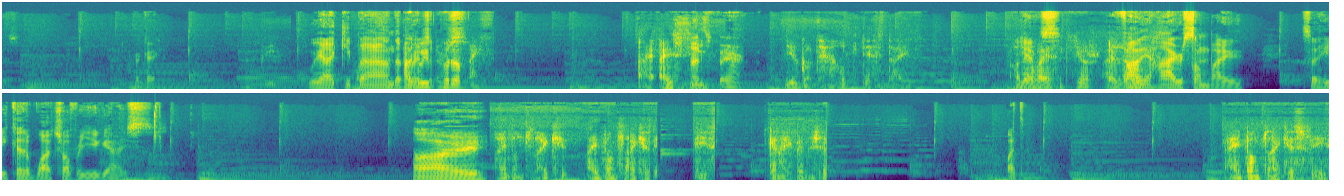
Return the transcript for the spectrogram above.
Yes. Okay. We gotta keep an eye on the how do we put up? I, I see. That's fair. You got help this time. Otherwise, Yes. it's your. I alone. finally hired somebody so he could watch over you guys. Hi. I don't like it. I don't like it. face. Can I finish it? What? I don't like his face.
